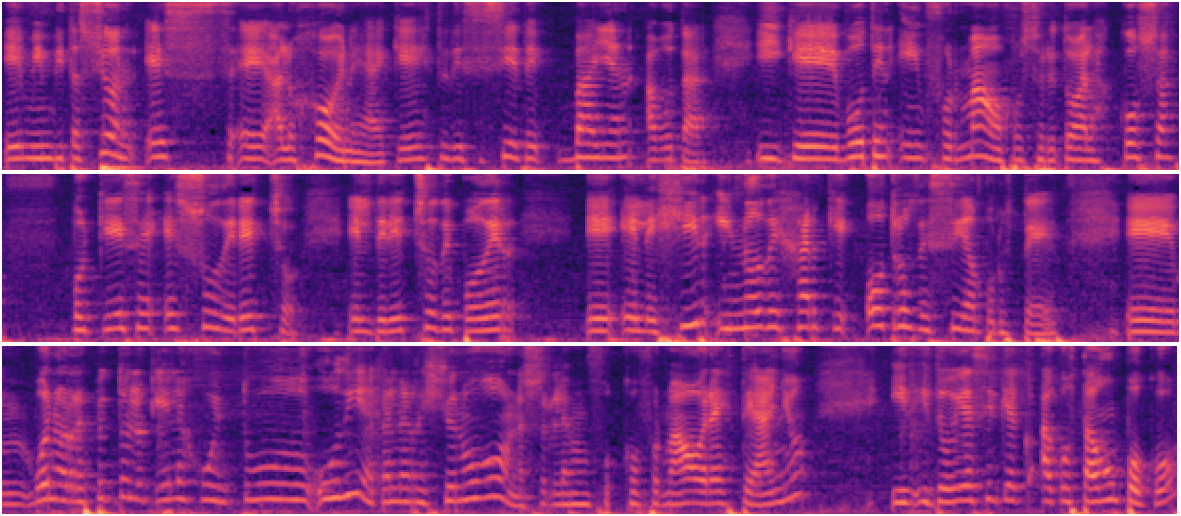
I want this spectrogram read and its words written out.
eh, mi invitación es eh, a los jóvenes a que este 17 vayan a votar y que voten informados por sobre todas las cosas, porque ese es su derecho, el derecho de poder elegir y no dejar que otros decidan por ustedes. bueno, respecto a lo que es la juventud UDI, acá en la región Hugo, nosotros la hemos conformado ahora este año y, y te voy a decir que ha costado un poco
